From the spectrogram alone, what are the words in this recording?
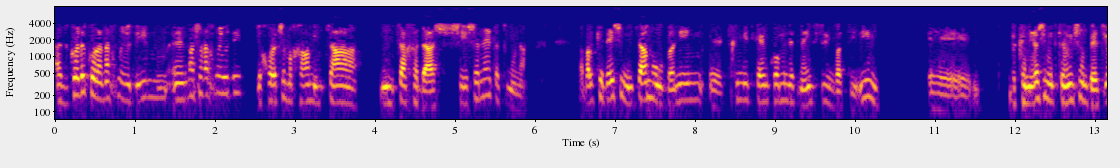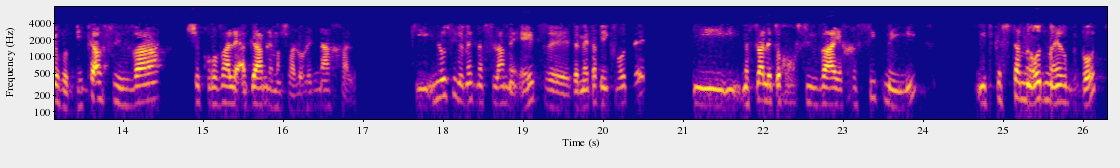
אז קודם כל אנחנו יודעים מה שאנחנו יודעים. יכול להיות שמחר נמצא ממצא חדש שישנה את התמונה. אבל כדי שנמצא מאובנים, אה, צריכים להתקיים כל מיני תנאים סביבתיים, אה, וכנראה שמתקיימים שם באתיופיה, בעיקר סביבה שקרובה לאגם למשל, או לנחל. כי אם לוסי באמת נפלה מעץ ומתה בעקבות זה, היא נפלה לתוך סביבה יחסית מימית, היא התכסתה מאוד מהר בבוט,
